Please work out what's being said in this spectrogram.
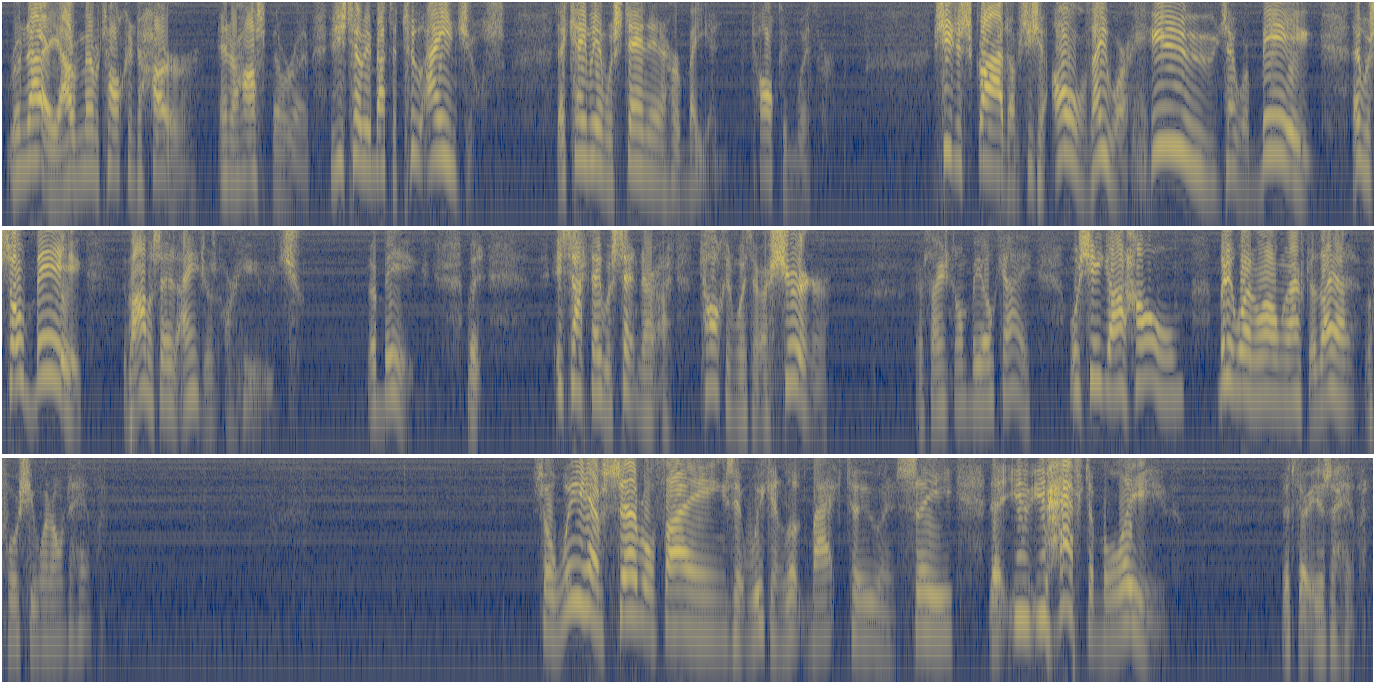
Renee, I remember talking to her in her hospital room. She's telling me about the two angels that came in was standing in her bed talking with her. She described them. She said, oh, they were huge. They were big. They were so big. The Bible says angels are huge. They're big. But it's like they were sitting there uh, talking with her, assuring her everything's going to be okay. Well, she got home, but it wasn't long after that before she went on to heaven. So we have several things that we can look back to and see that you, you have to believe that there is a heaven.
